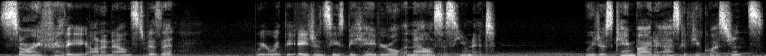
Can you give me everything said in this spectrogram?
Sorry for the unannounced visit. We're with the agency's Behavioral Analysis Unit. We just came by to ask a few questions.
